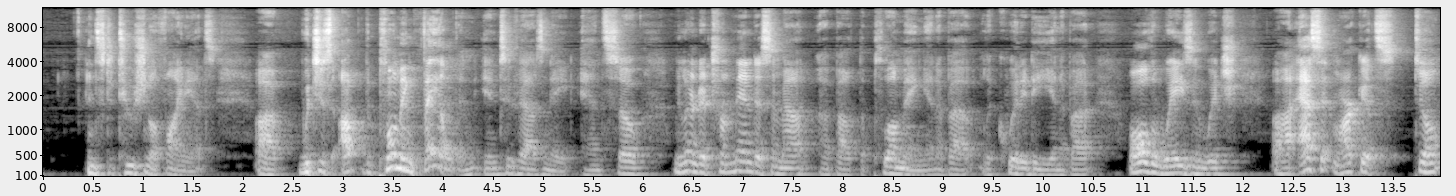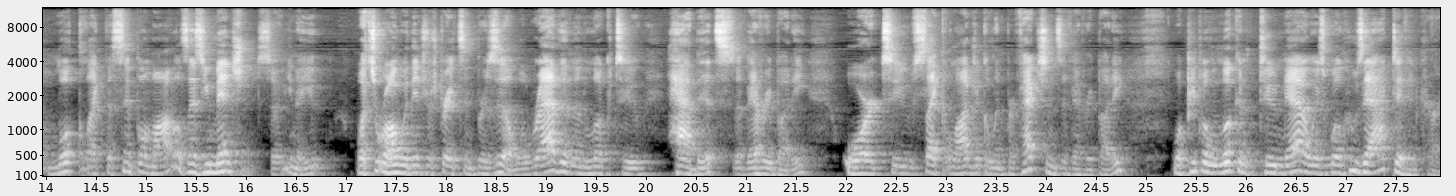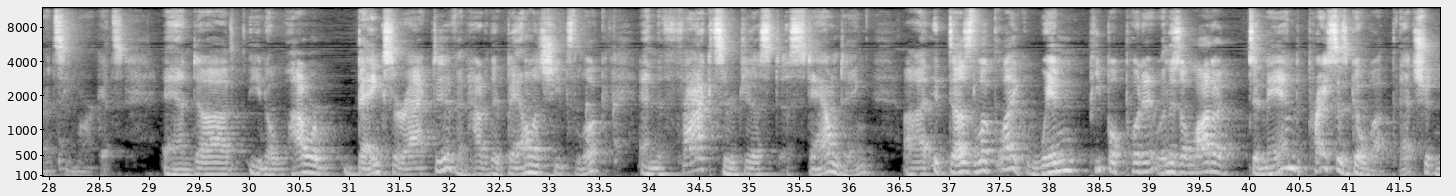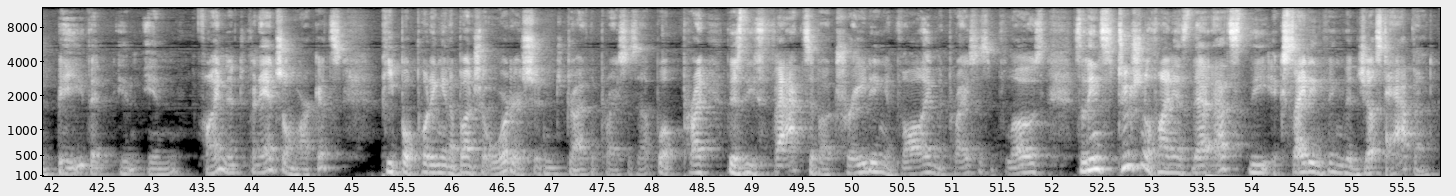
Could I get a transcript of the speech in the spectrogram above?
institutional finance, uh, which is up. The plumbing failed in, in 2008, and so we learned a tremendous amount about the plumbing and about liquidity and about all the ways in which uh, asset markets don't look like the simple models, as you mentioned. So, you know, you, what's wrong with interest rates in Brazil? Well, rather than look to habits of everybody or to psychological imperfections of everybody, what people are looking to now is, well, who's active in currency markets? and uh, you know how our banks are active and how do their balance sheets look and the facts are just astounding uh, it does look like when people put it when there's a lot of demand prices go up that shouldn't be that in, in financial markets people putting in a bunch of orders shouldn't drive the prices up. Well pri- there's these facts about trading and volume and prices and flows. So the institutional finance that that's the exciting thing that just happened.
